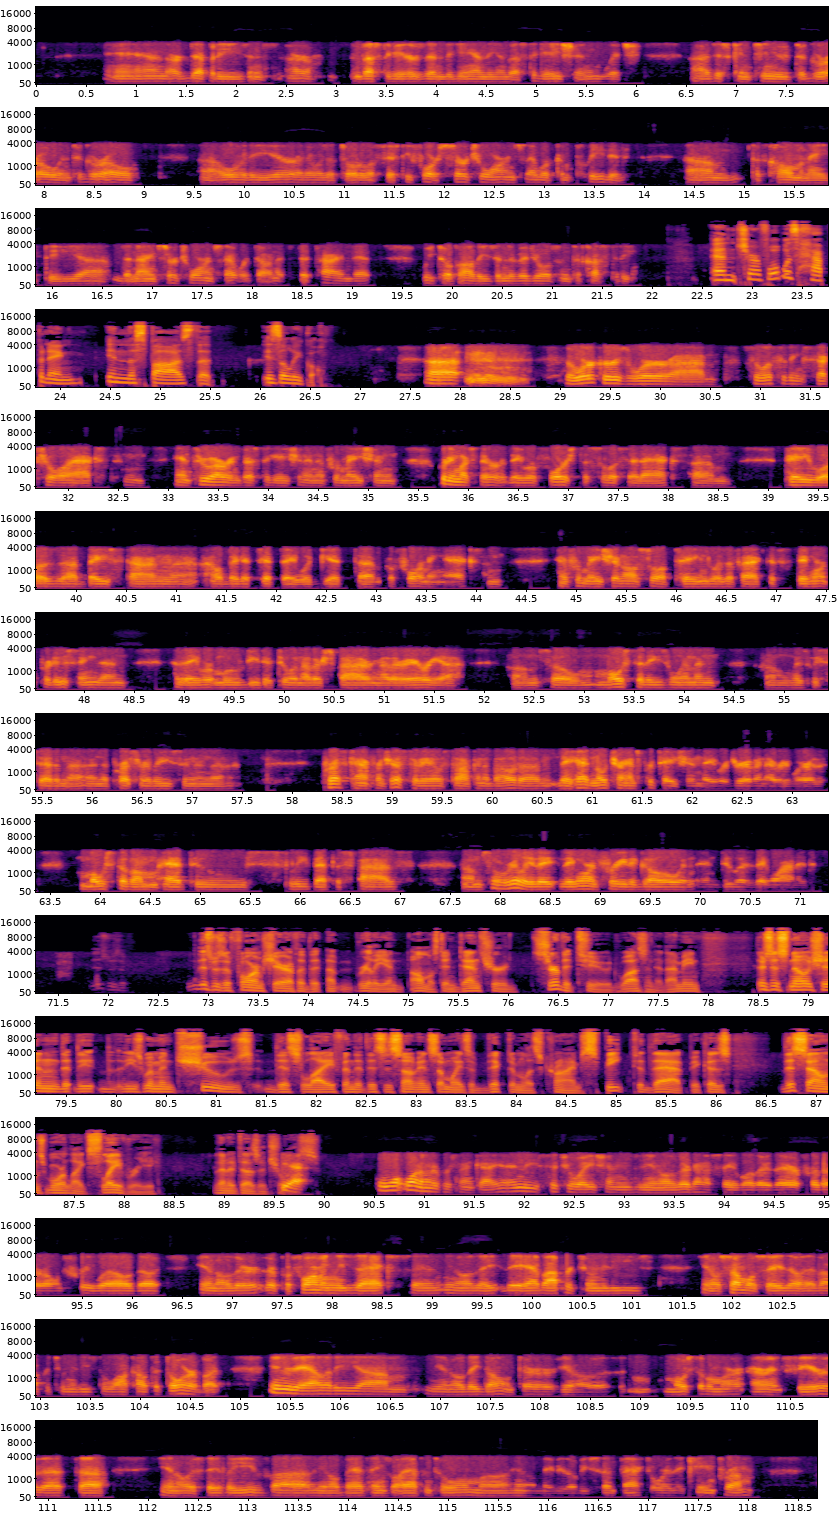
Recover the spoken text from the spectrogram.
and our deputies and our investigators then began the investigation, which uh, just continued to grow and to grow uh, over the year. There was a total of 54 search warrants that were completed um, to culminate the uh, the nine search warrants that were done at the time that we took all these individuals into custody. And Sheriff, what was happening in the spas that is illegal? Uh, the workers were um, soliciting sexual acts, and, and through our investigation and information, pretty much they were they were forced to solicit acts. Um, pay was uh, based on uh, how big a tip they would get uh, performing acts, and information also obtained was the fact that if they weren't producing, then they were moved either to another spa or another area. Um, so most of these women, um, as we said in the in the press release and in the press conference yesterday, I was talking about, um, they had no transportation. They were driven everywhere. Most of them had to sleep at the spas. Um, so really, they, they weren't free to go and, and do as they wanted. This was a, this was a form, Sheriff, of, of really in, almost indentured servitude, wasn't it? I mean, there's this notion that the, these women choose this life and that this is some in some ways a victimless crime. Speak to that because this sounds more like slavery than it does a choice. Yeah. One hundred percent, guy. In these situations, you know, they're going to say, well, they're there for their own free will. The, you know, they're they're performing these acts, and you know, they they have opportunities. You know, some will say they'll have opportunities to walk out the door, but in reality, um, you know, they don't. They're, you know, most of them are, are in fear that, uh, you know, if they leave, uh, you know, bad things will happen to them. Uh, you know, maybe they'll be sent back to where they came from.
